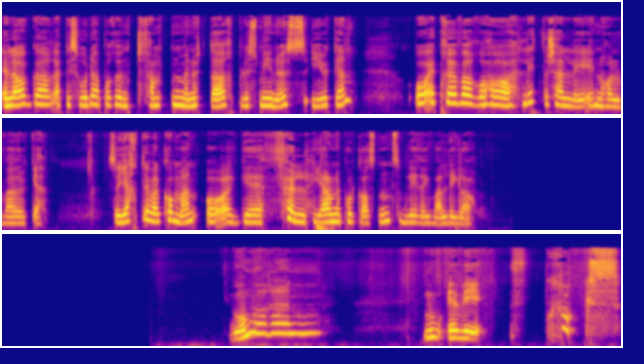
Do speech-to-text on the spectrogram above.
Jeg lager episoder på rundt 15 minutter pluss-minus i uken, og jeg prøver å ha litt forskjellig innhold hver uke. Så hjertelig velkommen, og eh, følg gjerne podkasten, så blir jeg veldig glad. God morgen! Nå er vi straks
